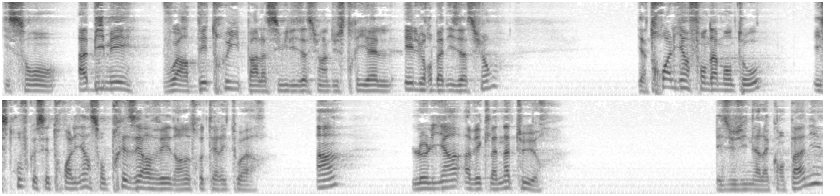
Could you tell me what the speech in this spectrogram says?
qui sont abîmés, voire détruits par la civilisation industrielle et l'urbanisation. Il y a trois liens fondamentaux, il se trouve que ces trois liens sont préservés dans notre territoire. Un, le lien avec la nature. Les usines à la campagne,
